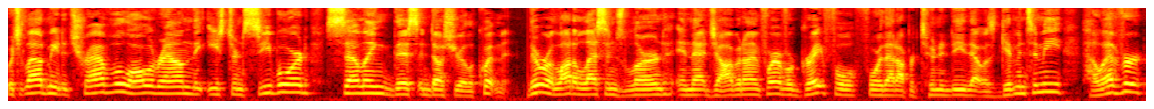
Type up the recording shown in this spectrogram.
which allowed me to travel all around the eastern seaboard selling this industrial equipment. There were a lot of lessons learned in that job, and I am forever grateful for that opportunity that was given to me. However,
